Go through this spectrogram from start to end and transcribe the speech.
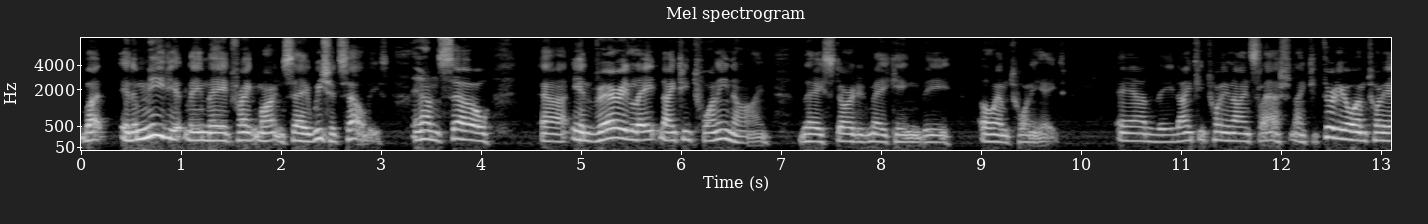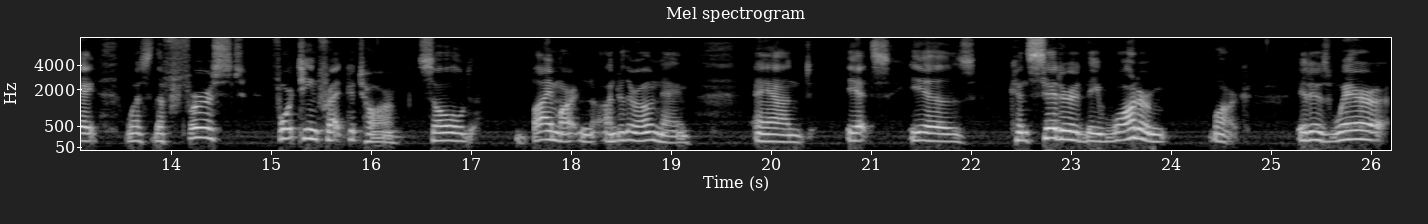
But it immediately made Frank Martin say, we should sell these. And so uh, in very late 1929, they started making the OM28. And the 1929 slash 1930 OM28 was the first 14 fret guitar sold by Martin under their own name. And it is considered the watermark it is where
